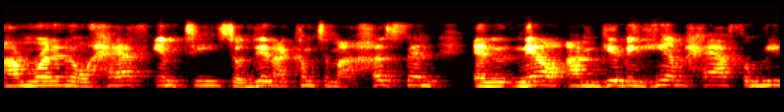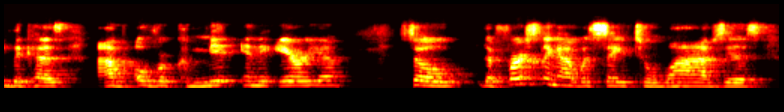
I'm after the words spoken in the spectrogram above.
I'm running on half empty. So then I come to my husband and now I'm giving him half of me because I've overcommit in the area. So the first thing I would say to wives is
